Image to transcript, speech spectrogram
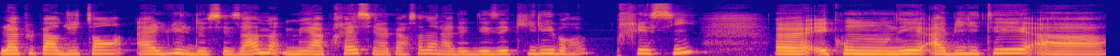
la plupart du temps à l'huile de sésame, mais après, si la personne a des déséquilibres précis euh, et qu'on est habilité à,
